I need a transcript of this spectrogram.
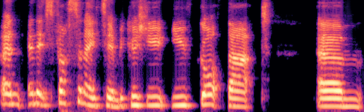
And and it's fascinating because you you've got that um,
